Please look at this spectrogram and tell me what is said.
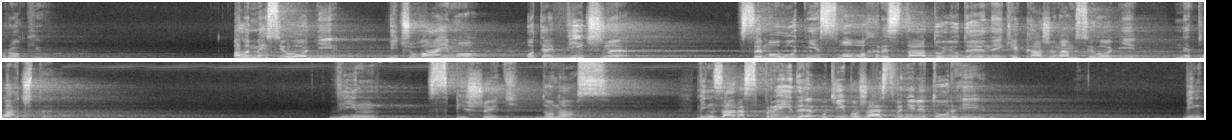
років. Але ми сьогодні відчуваємо оте вічне, всемогутнє Слово Христа до людини, яке каже нам сьогодні: не плачте. Він спішить до нас. Він зараз прийде у тій божественній літургії. Він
